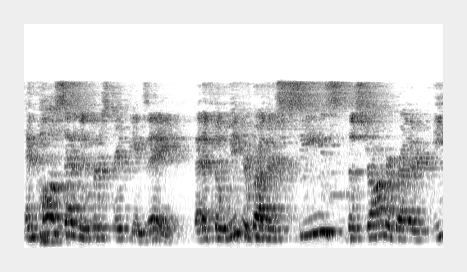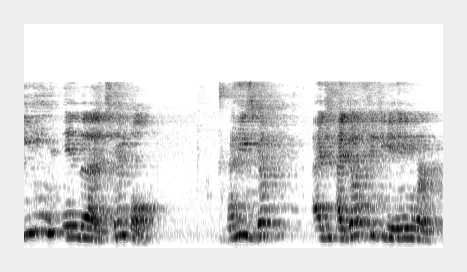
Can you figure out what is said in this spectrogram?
And Paul says in 1 Corinthians 8 that if the weaker brother sees the stronger brother eating in the temple, he's go, I, I don't think you get any more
